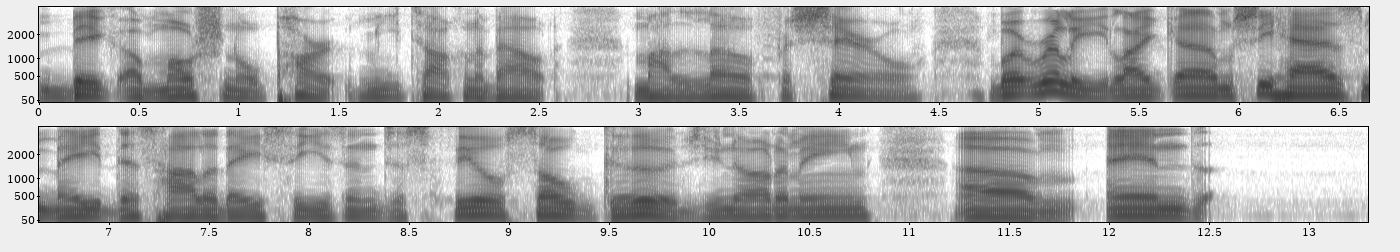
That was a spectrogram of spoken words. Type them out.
big emotional part me talking about my love for Cheryl. But really, like um she has made this holiday season just feel so good, you know what I mean? Um and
